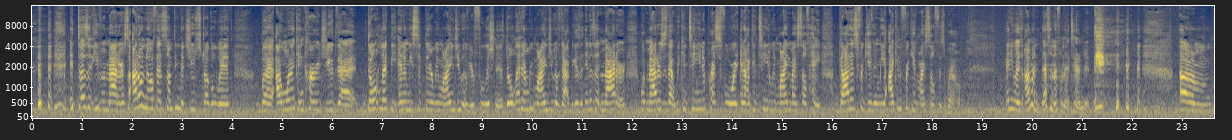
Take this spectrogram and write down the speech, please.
it doesn't even matter. So I don't know if that's something that you struggle with but I want to encourage you that don't let the enemy sit there and remind you of your foolishness. Don't let him remind you of that because it doesn't matter. What matters is that we continue to press forward and I continue to remind myself, hey, God has forgiven me. I can forgive myself as well. Anyways, I'm a, that's enough on that tangent. um,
